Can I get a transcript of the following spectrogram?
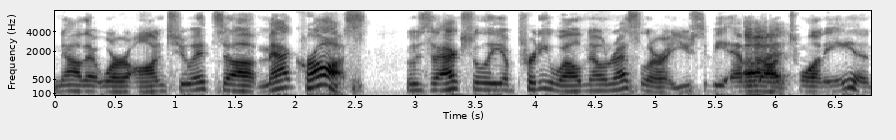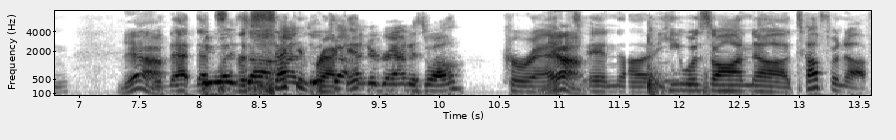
Now that we're onto it, uh, Matt Cross, who's actually a pretty well-known wrestler. It used to be M. Uh, 20 and Yeah. that he that's was the uh, second on Lucha bracket. Underground as well. Correct. Yeah. And uh, he was on uh, Tough Enough,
